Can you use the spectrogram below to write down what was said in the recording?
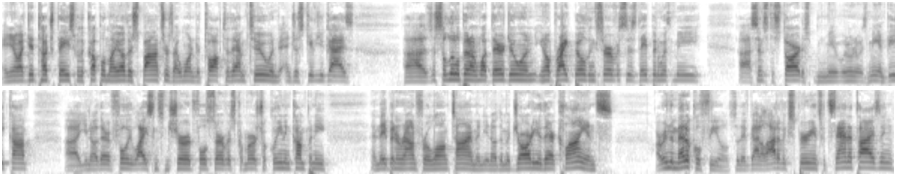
and you know, I did touch base with a couple of my other sponsors. I wanted to talk to them too and, and just give you guys uh, just a little bit on what they're doing. You know, Bright Building Services, they've been with me uh, since the start. It's me, it was me and B Comp. Uh, you know, they're a fully licensed, insured, full service commercial cleaning company and they've been around for a long time. And, you know, the majority of their clients are in the medical field. So they've got a lot of experience with sanitizing.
